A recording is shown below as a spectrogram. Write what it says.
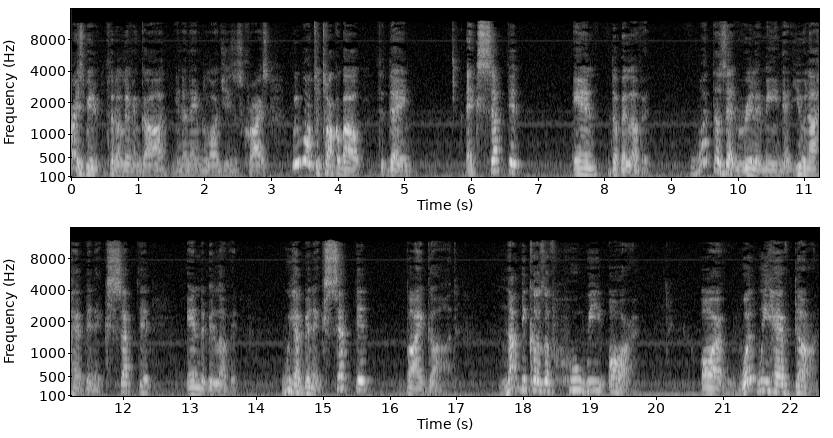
Praise be to the living God in the name of the Lord Jesus Christ. We want to talk about today accepted in the beloved. What does that really mean that you and I have been accepted in the beloved? We have been accepted by God, not because of who we are or what we have done,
